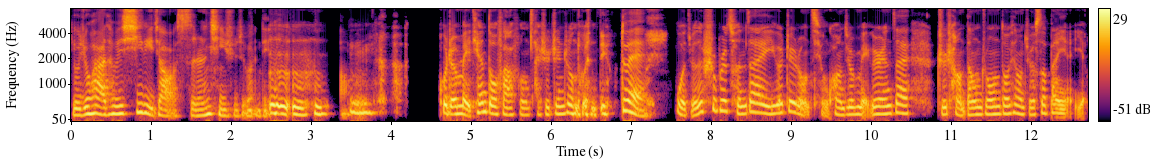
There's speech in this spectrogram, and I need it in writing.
有句话特别犀利，叫“死人情绪最稳定”。嗯嗯嗯啊嗯。或者每天都发疯才是真正的稳定。对，我觉得是不是存在一个这种情况，就是每个人在职场当中都像角色扮演一样，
